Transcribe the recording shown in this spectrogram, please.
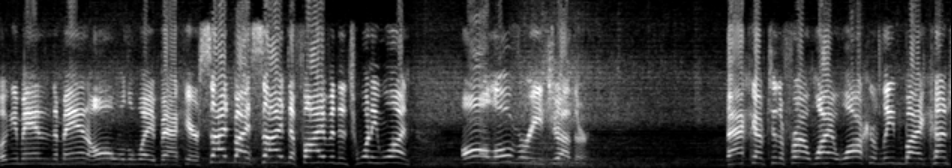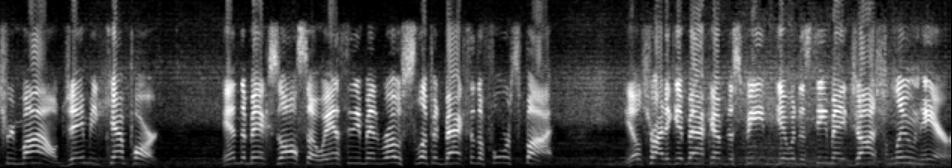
Boogeyman and the man all the way back here. Side by side, the 5 and the 21. All over each other. Back up to the front, Wyatt Walker leading by a country mile. Jamie Kephart in the mix also. Anthony Monroe slipping back to the fourth spot. He'll try to get back up to speed and get with his teammate Josh Loon here.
